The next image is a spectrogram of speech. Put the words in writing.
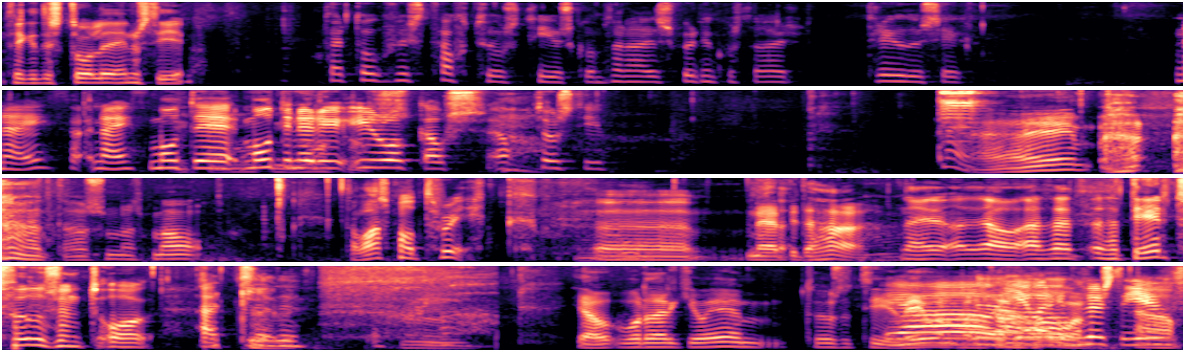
þið getur stólið einu stíði. Þær tók fyrst þátt 2010 sko, þannig að það er spurning hvort það er treyðu sig. Nei, það, nei móti, mótin er í, í lok ás, já, 2010. Nei, það var svona smá... Það var smá trick. Uh, Nei, býta það. Nei, já, þetta, þetta er 2011. Mm. Já, voru það ekki á EM 2010? Já, ég var ekki hlust, ég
